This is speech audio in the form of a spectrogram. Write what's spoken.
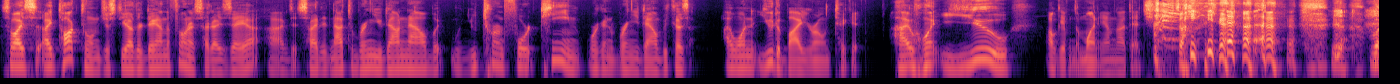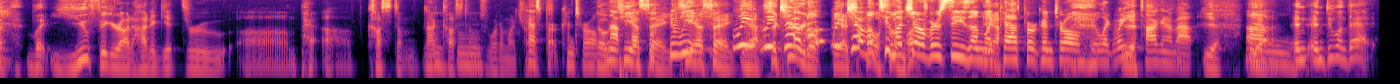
So I, I talked to him just the other day on the phone. I said, Isaiah, I've decided not to bring you down now, but when you turn 14, we're going to bring you down because I want you to buy your own ticket. I want you. I'll give him the money. I'm not that cheap. So, yeah, but but you figure out how to get through um, pa- uh, custom, not customs. What am I trying? to Passport control. No, not TSA, passport. We- TSA, We, yeah, we security. travel, we Yeah, travel travel too so much much. overseas. I'm like Yeah. passport control. You're like, what are Yeah. you talking about? Yeah, yeah, Um, and and doing that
